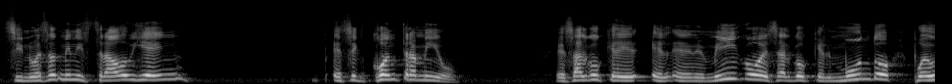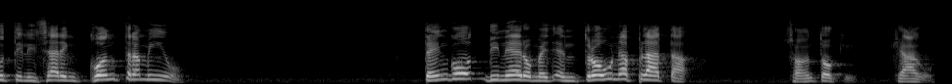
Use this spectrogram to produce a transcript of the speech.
si no es administrado bien, es en contra mío. Es algo que el enemigo, es algo que el mundo puede utilizar en contra mío. Tengo dinero, me entró una plata, son toque, ¿qué hago?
